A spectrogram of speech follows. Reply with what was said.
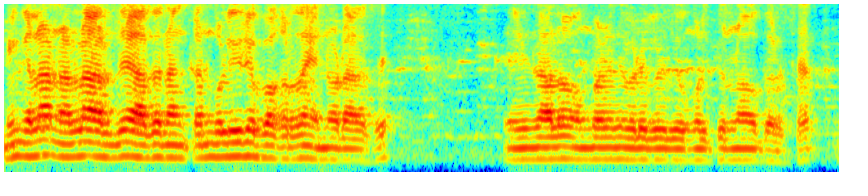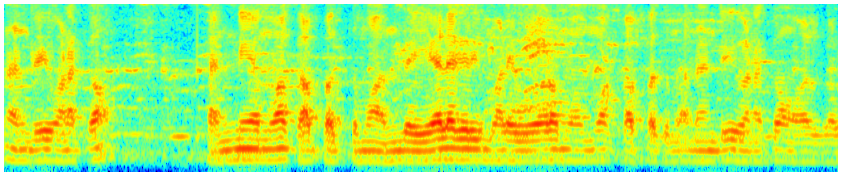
நீங்கள்லாம் நல்லா இருந்து அதை நாங்கள் கண்கொள்ளியே பார்க்குறது தான் என்னோட ஆசை. இருந்தாலும் உங்களிருந்து விடைபெறுது உங்கள் சார் நன்றி வணக்கம். கண்ணியமாக காப்பாற்றுமா அந்த ஏலகிரி மலை ஓரமாக காப்பாற்றுமா நன்றி வணக்கம் வாழ்க்கை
